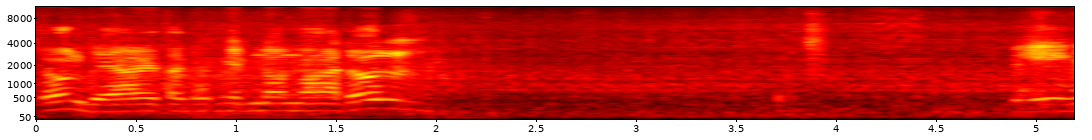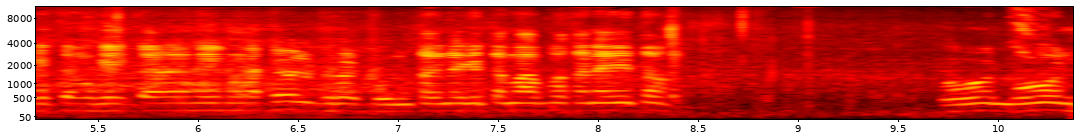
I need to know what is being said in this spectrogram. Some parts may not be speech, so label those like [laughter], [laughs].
Dol, biyahe tagukid noon mga dol. Pili kita magkita ni mga dol, pero buntag na kita mabot na dito. Buhon, buhon.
